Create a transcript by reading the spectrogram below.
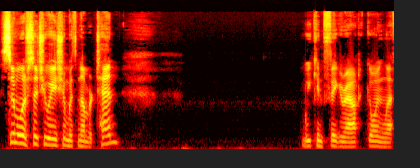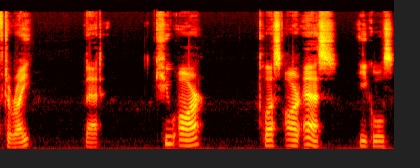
Similar situation with number 10. We can figure out going left to right that QR plus RS equals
